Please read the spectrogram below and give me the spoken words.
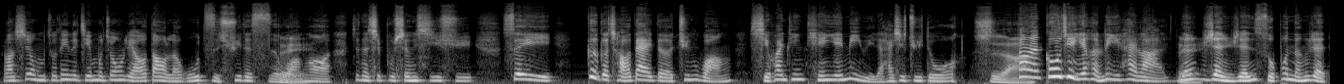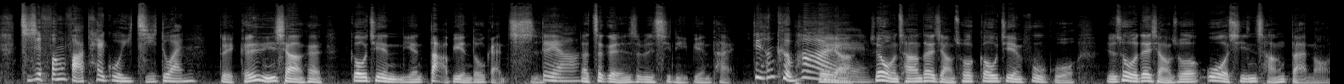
老师，我们昨天的节目中聊到了伍子胥的死亡哦，真的是不生唏嘘。所以各个朝代的君王喜欢听甜言蜜语的还是居多。是啊，当然勾践也很厉害啦，能忍人所不能忍，只是方法太过于极端。对，可是你想想看，勾践连大便都敢吃，对啊，那这个人是不是心理变态？对，很可怕。对啊，所以我们常常在讲说勾践复国，有时候我在想说卧薪尝胆哦，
